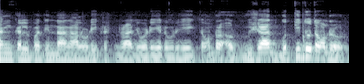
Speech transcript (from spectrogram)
ಸಂಕಲ್ಪದಿಂದ ನಾಲ್ವಡಿ ಕೃಷ್ಣರಾಜ ಒಡೆಯರವರು ಹೇಗೆ ತಗೊಂಡ್ರು, ಅವ್ರ ವಿಷ ಅಂತ ಗೊತ್ತಿದ್ದು ತಗೊಂಡ್ರು ಅವರು.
